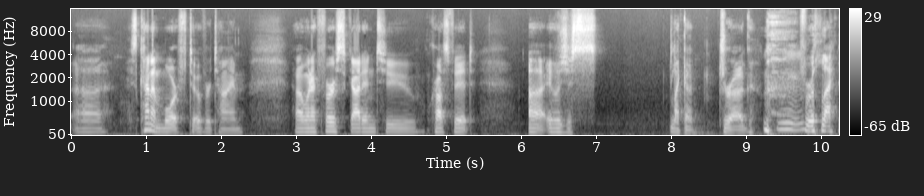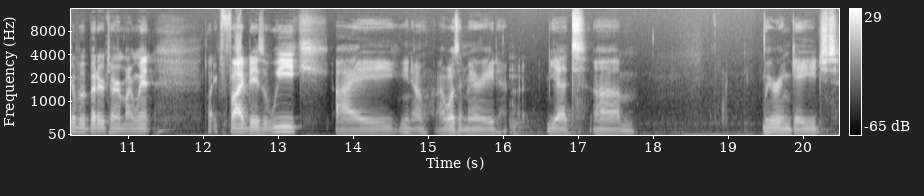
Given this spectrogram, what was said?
uh, has kind of morphed over time. Uh, when I first got into CrossFit, uh, it was just like a drug, for lack of a better term. I went like five days a week. I, you know, I wasn't married uh, yet. Um, we were engaged.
